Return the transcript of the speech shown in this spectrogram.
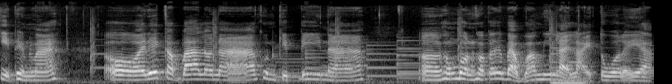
กฤษเห็นไหมโอ้ยได้กลับบ้านแล้วนะ คุณคิตตี้นะ เออข้างบนเขาก็จะแบบว่ามีหลาย ๆ ตัวเลยอะ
